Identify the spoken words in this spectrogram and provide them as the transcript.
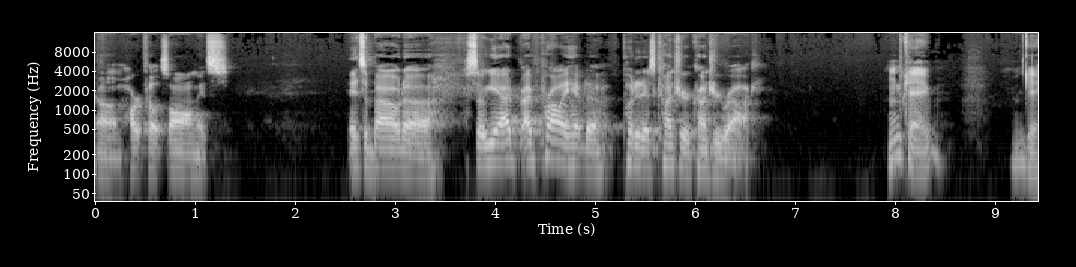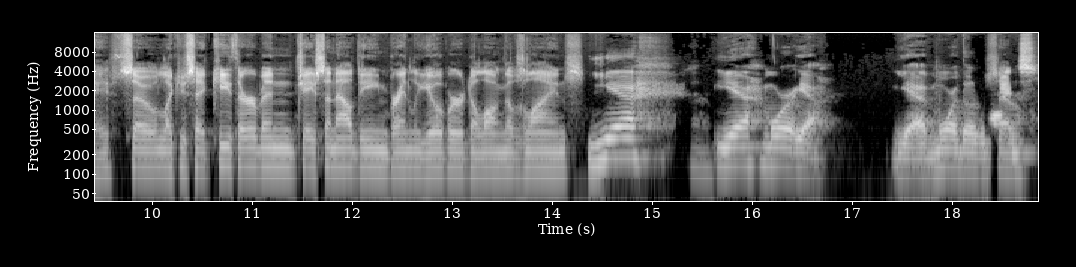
um, heartfelt song. It's it's about uh, so yeah. I'd, I'd probably have to put it as country or country rock. Okay. Okay. So, like you said, Keith Urban, Jason Aldean, Brantley Gilbert, along those lines. Yeah, yeah, more, yeah, yeah, more of those lines.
